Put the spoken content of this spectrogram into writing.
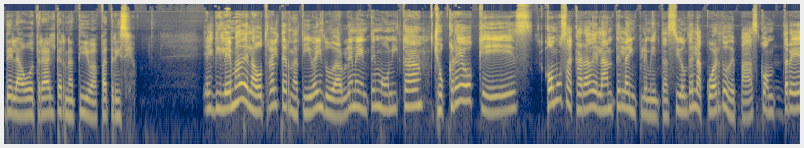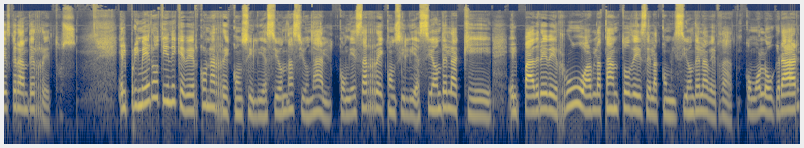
de la otra alternativa, Patricia? El dilema de la otra alternativa, indudablemente, Mónica, yo creo que es cómo sacar adelante la implementación del acuerdo de paz con tres grandes retos. El primero tiene que ver con la reconciliación nacional, con esa reconciliación de la que el padre de Ru habla tanto desde la Comisión de la Verdad, cómo lograr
